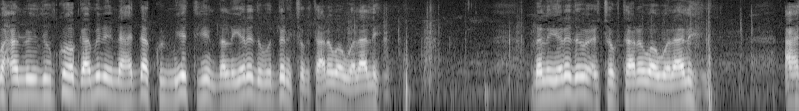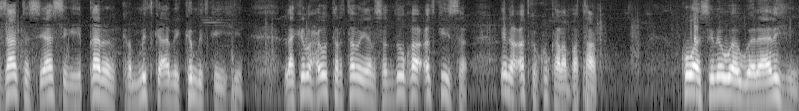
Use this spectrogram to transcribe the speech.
Waxaanu idinku hogaaminaynaa haddaad kulmiye tihiin dhallinyarada wadani joogtaana waa walaalihii dhallinyarada wixii joogtaana waa walaalihii axsaabta siyaasigii qaranka midka ah bay ka midka yihiin laakiin waxay u tartamayaan sanduuqa codkiisa inay codka ku kala bataan kuwaasina waa walaalihii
